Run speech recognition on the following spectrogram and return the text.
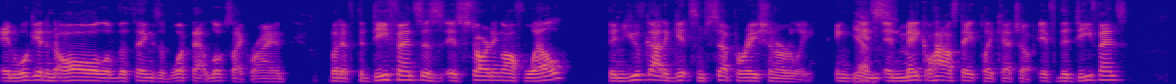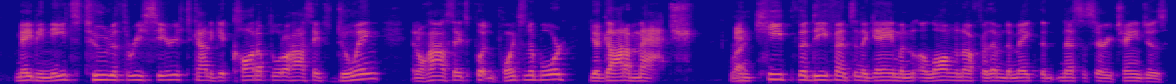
And we'll get into all of the things of what that looks like, Ryan. But if the defense is is starting off well, then you've got to get some separation early and, yes. and, and make Ohio State play catch up. If the defense maybe needs two to three series to kind of get caught up to what Ohio State's doing, and Ohio State's putting points on the board, you got to match right. and keep the defense in the game and long enough for them to make the necessary changes.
